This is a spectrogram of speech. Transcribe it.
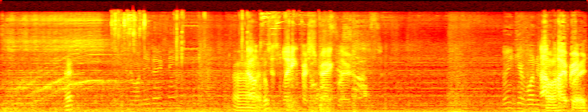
Gonna head back, I guess. Alright. Anyone need anything? Uh, no, nope. just waiting for stragglers. Let me give one of Oh, you. Oh, hybrid. hybrid.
